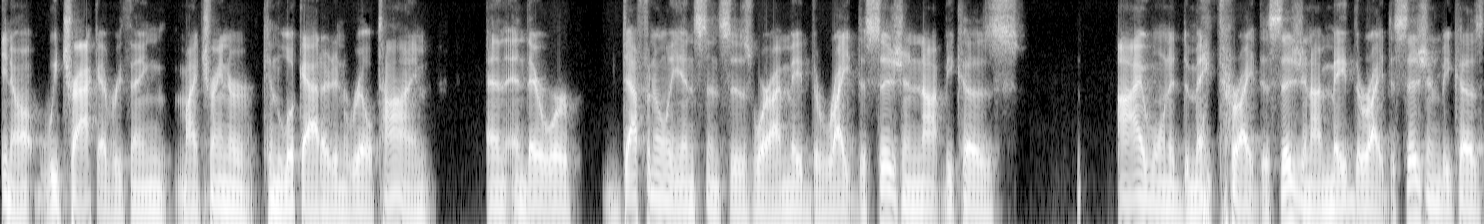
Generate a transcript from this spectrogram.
you know, we track everything. My trainer can look at it in real time, and and there were definitely instances where I made the right decision, not because I wanted to make the right decision. I made the right decision because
